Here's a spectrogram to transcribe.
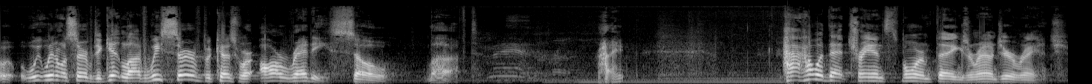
we, we don't serve to get loved. We serve because we're already so loved. Right? How, how would that transform things around your ranch?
